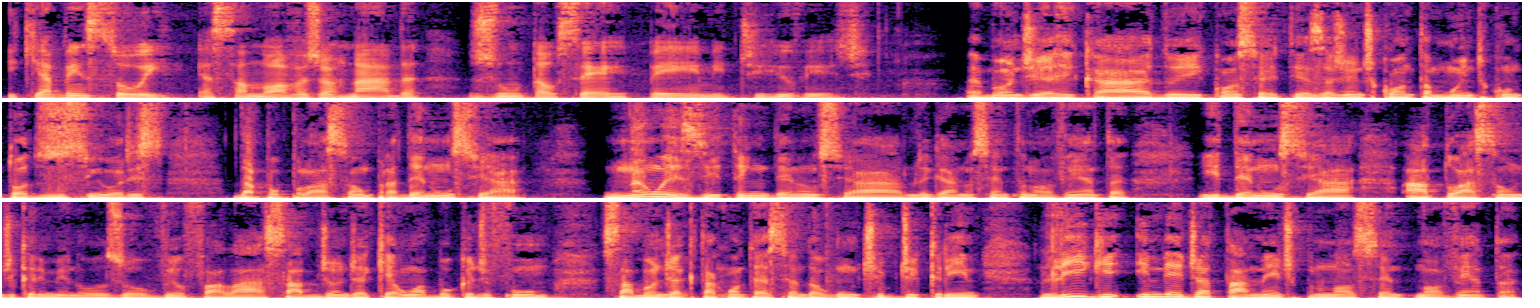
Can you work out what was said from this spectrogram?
e que abençoe essa nova jornada junto ao CRPM de Rio Verde. É, bom dia, Ricardo, e com certeza a gente conta muito com todos os senhores da população para denunciar. Não hesitem em denunciar, ligar no 190 e denunciar a atuação de criminoso. Ouviu falar, sabe de onde é que é uma boca de fumo, sabe onde é que está acontecendo algum tipo de crime, ligue imediatamente para o nosso 190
